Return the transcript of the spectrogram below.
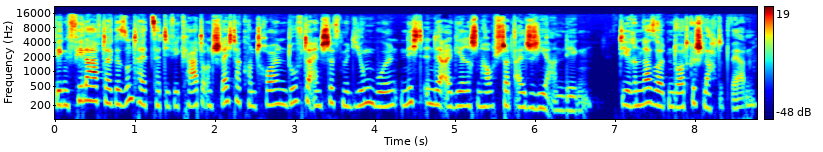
Wegen fehlerhafter Gesundheitszertifikate und schlechter Kontrollen durfte ein Schiff mit Jungbullen nicht in der algerischen Hauptstadt Algier anlegen. Die Rinder sollten dort geschlachtet werden.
